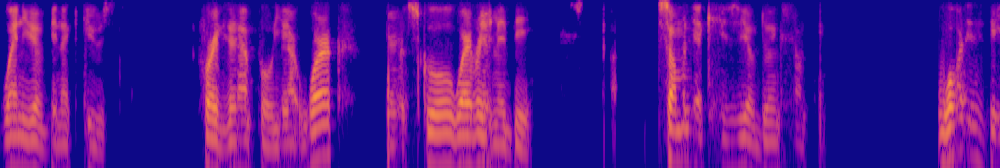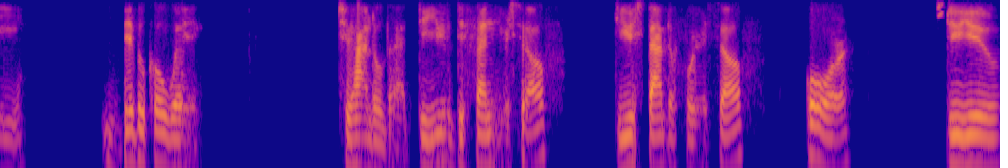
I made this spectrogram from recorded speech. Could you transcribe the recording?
when you have been accused? For example, you're at work, you're at school, wherever it may be. Somebody accuses you of doing something what is the biblical way to handle that? Do you defend yourself? Do you stand up for yourself? Or do you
